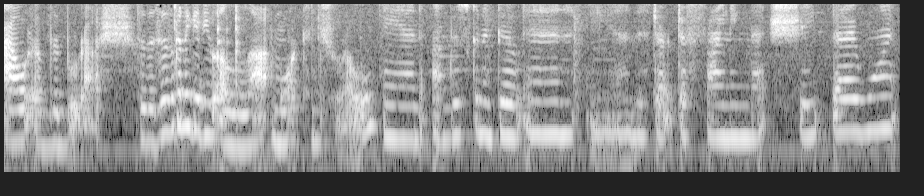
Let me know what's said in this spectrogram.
out of the brush. So this is gonna give you a lot more control and I'm just gonna go in and start defining that shape that I want.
